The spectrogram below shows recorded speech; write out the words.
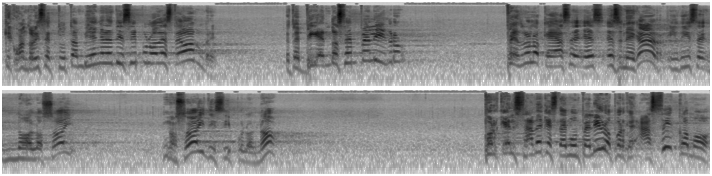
que cuando dice, tú también eres discípulo de este hombre. Entonces, viéndose en peligro, Pedro lo que hace es, es negar y dice, no lo soy. No soy discípulo, no. Porque él sabe que está en un peligro, porque así como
